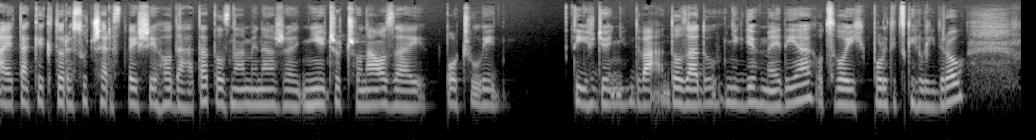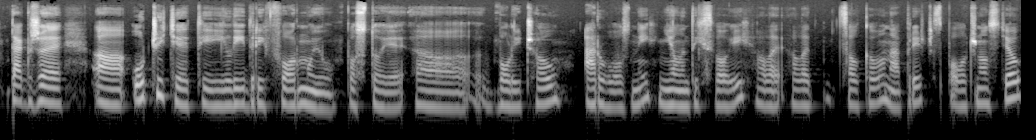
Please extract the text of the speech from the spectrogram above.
aj také, ktoré sú čerstvejšieho dáta. To znamená, že niečo, čo naozaj počuli týždeň, dva dozadu niekde v médiách od svojich politických lídrov. Takže uh, určite tí lídry formujú postoje uh, voličov a rôznych, nielen tých svojich, ale, ale celkovo naprieč spoločnosťou.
